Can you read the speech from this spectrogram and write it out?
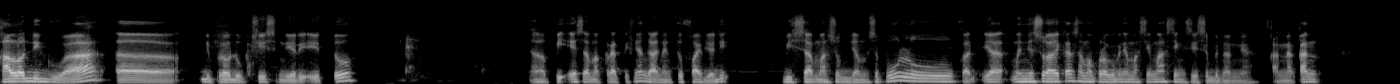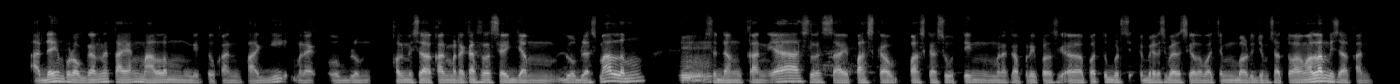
kalau di gua eh, di produksi sendiri itu eh, PA sama kreatifnya nggak 9 to 5 jadi bisa masuk jam 10 kan ya menyesuaikan sama programnya masing-masing sih sebenarnya karena kan ada yang programnya tayang malam gitu kan pagi mereka belum kalau misalkan mereka selesai jam 12 malam Hmm. sedangkan ya selesai pasca pasca syuting mereka prepare apa tuh beres-beres segala macam baru jam satu malam misalkan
